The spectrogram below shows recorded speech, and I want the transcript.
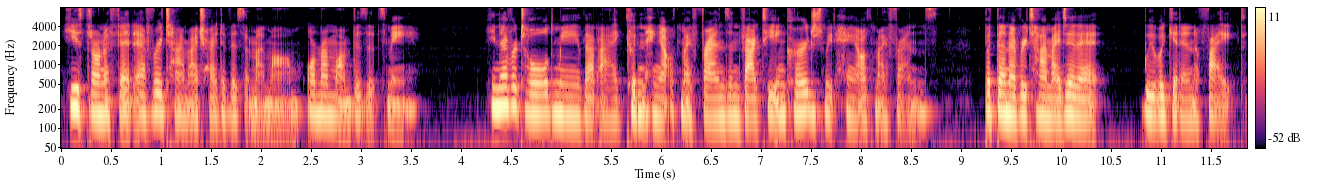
He's thrown a fit every time I try to visit my mom or my mom visits me. He never told me that I couldn't hang out with my friends. In fact, he encouraged me to hang out with my friends. But then every time I did it, we would get in a fight.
